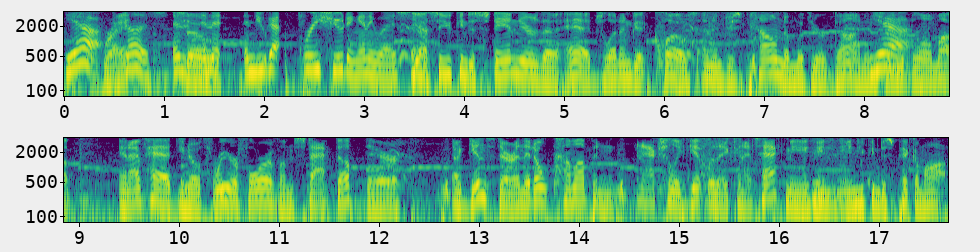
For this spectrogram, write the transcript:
Yeah, Right? it does, and So- and, it, and you got free shooting anyway. So. Yeah, so you can just stand near the edge, let them get close, and then just pound them with your gun until Yeah. you blow them up. And I've had, you know, three or four of them stacked up there against there, and they don't come up and, and actually get where they can attack me, and, and you can just pick them off.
